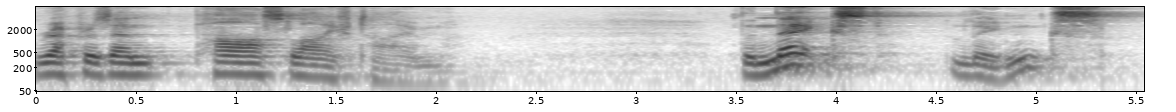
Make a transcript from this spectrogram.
represent past lifetime. The next links,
